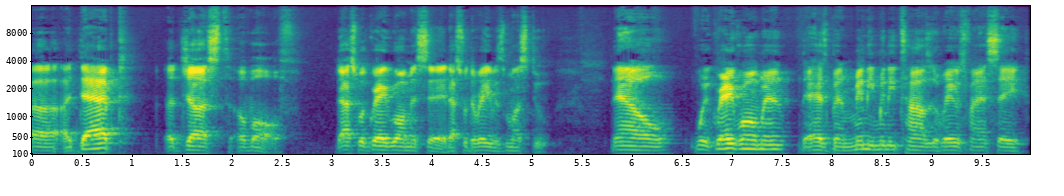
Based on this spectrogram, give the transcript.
uh, adapt, adjust, evolve. That's what Greg Roman said. That's what the Ravens must do. Now, with Greg Roman, there has been many, many times the Ravens fans say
